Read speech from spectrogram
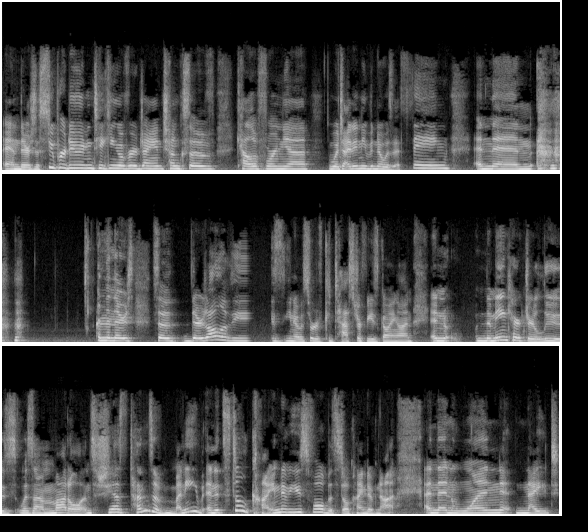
And there's a super dune taking over giant chunks of California which I didn't even know was a thing. And then and then there's so there's all of these you know sort of catastrophes going on. And the main character luz was a model. And so she has tons of money and it's still kind of useful but still kind of not. And then one night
